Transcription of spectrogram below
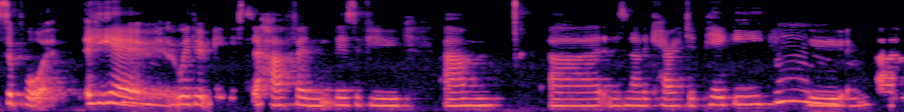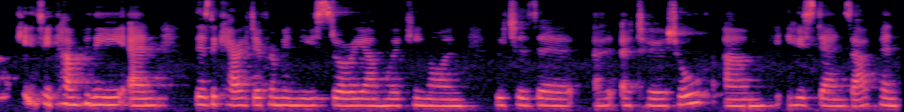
support. Yeah, mm. whether it be Mr. Huff and there's a few. Um, uh, there's another character, Peggy, mm. who um, keeps me company, and there's a character from a new story I'm working on, which is a, a, a turtle um, who stands up, and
